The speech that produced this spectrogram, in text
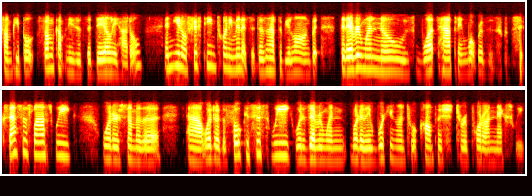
Some people, some companies, it's a daily huddle. And you know, 15, 20 minutes. It doesn't have to be long, but that everyone knows what's happening. What were the successes last week? What are some of the uh, what are the focus this week? What is everyone? What are they working on to accomplish to report on next week?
